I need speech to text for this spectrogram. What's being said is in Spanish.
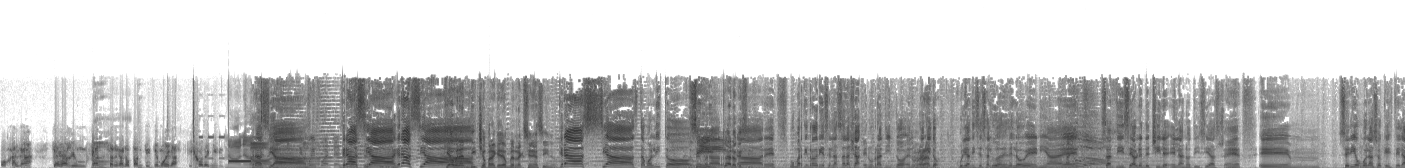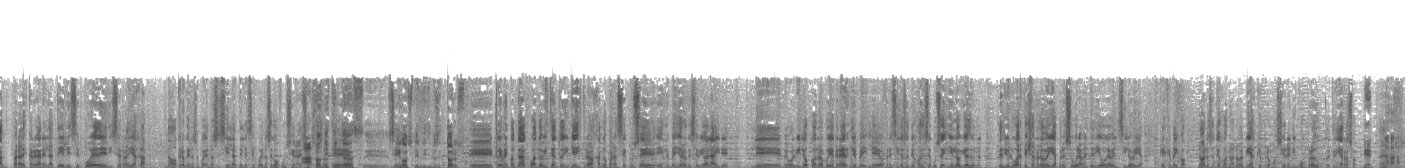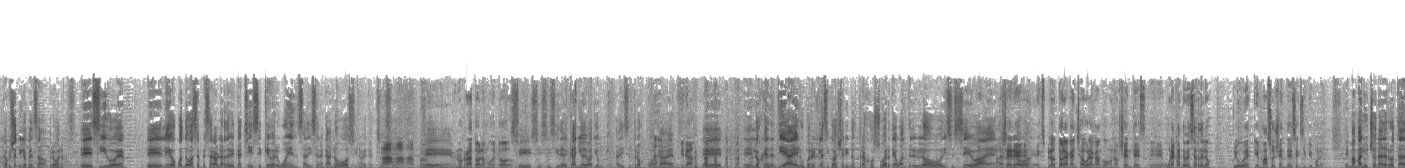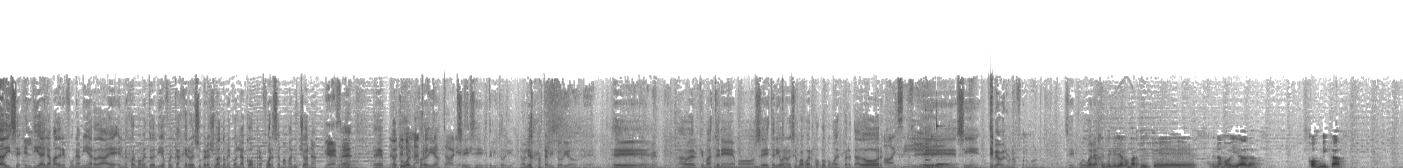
Ojalá te agarre un cáncer galopante y te mueras, hijo de mil. No, no. Gracias. Es muy fuerte. eso. Gracias, gracias. ¿Qué habrán dicho para que el hombre reaccione así, no? Gracias. ¿Estamos listos? Sí, Para claro que sí. eh. Un Martín Rodríguez en la sala ya, en un ratito, en un Un ratito. rato. Julián dice saludos desde Eslovenia. Eh. Saludos. Santi dice hablen de Chile en las noticias. Sí. eh. Eh, Sería un golazo que esté la app para descargar en la tele. ¿Se puede? Dice Radiaja. No, creo que no se puede. No sé si en la tele se puede. No sé cómo funciona eso. Ah, Son son- distintos eh, sí. negocios, en distintos sectores. Eh, Clemen, contá cuando viste a Anthony Kiedis trabajando para CQC. Es medio lo que se vio al aire. Le, me volví loco, no lo podía creer. Le, pedí- le ofrecí los anteojos de CQC y él lo vio desde un, desde un lugar que yo no lo veía, pero seguramente Diego Gebel sí lo veía. Que es que me dijo: No, los anteojos no, no me pidas que promocione ningún producto. Y tenía razón. Bien. ¿eh? Yo ni lo pensaba, pero bueno, eh, sigo, ¿eh? Eh, Leo, ¿cuándo vas a empezar a hablar de BKHS? Qué vergüenza, dicen acá. No vos, sino BKHS. Ah, ah, ah. Ah. Eh, En un rato hablamos de todo. Sí, sí, sí, sí, del caño debatió en pija, dice Trosco acá, ¿eh? Mira, Eh, eh, los gedentía a Elu por el clásico de ayer y nos trajo suerte, aguante el globo, dice Seba, ¿eh? Ayer explotó la cancha de Huracán con oyentes. Huracán debe ser de los clubes que más oyentes de Sexy People hay. Eh, mamá Luchona derrotada dice, el día de la madre fue una mierda, ¿eh? El mejor momento del día fue el cajero del súper ayudándome con la compra. Fuerza, mamá Luchona. Bien. ¿eh? Eh, no tuvo el mejor día. historia, sí, sí. sí, esta es la historia. No, Leo. Esta es la historia donde. Eh, a ver, ¿qué más tenemos? Eh, estaría bueno que se pueda poner Congo como despertador. Ay, sí. Eh, sí, Debe haber una forma, ¿no? sí, muy Bueno, bueno. gente, quería compartir que una movida cósmica.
